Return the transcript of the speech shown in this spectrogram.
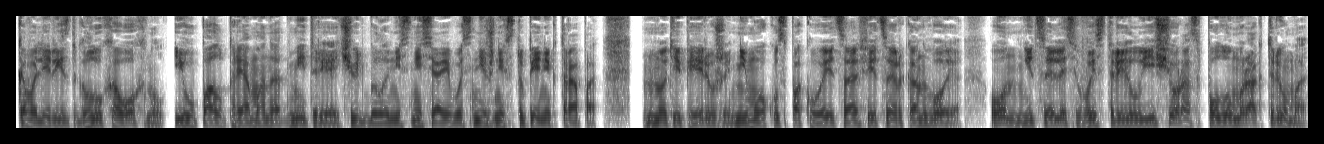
Кавалерист глухо охнул и упал прямо на Дмитрия, чуть было не снеся его с нижних ступенек трапа. Но теперь уже не мог успокоиться офицер конвоя. Он, не целясь, выстрелил еще раз в полумрак трюма,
